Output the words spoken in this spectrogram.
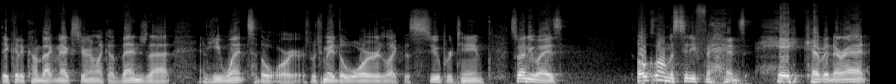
they could have come back next year and like avenge that. And he went to the Warriors, which made the Warriors like the super team. So, anyways, Oklahoma City fans hate Kevin Durant,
